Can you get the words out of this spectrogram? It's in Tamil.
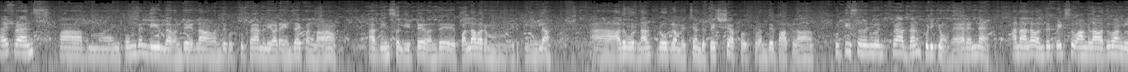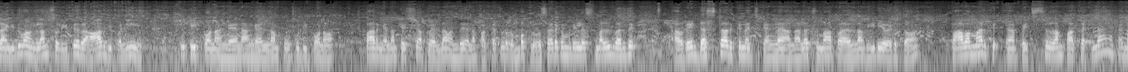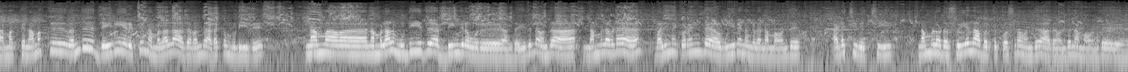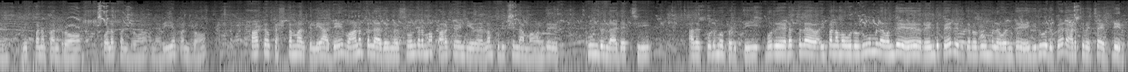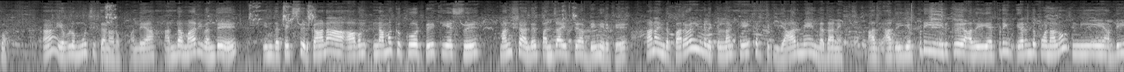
ஹாய் ஃப்ரெண்ட்ஸ் பொங்கல் லீவில் வந்து எல்லாம் வந்து ஃபேமிலியோட என்ஜாய் பண்ணலாம் அப்படின்னு சொல்லிட்டு வந்து பல்லாவரம் இருக்கு இல்லைங்களா? அது ஒரு நாள் ப்ரோக்ராம் வச்சு அந்த பெட் ஷாப்புக்கு வந்து பார்க்கலாம். குட்டீஸுங்களுக்கு அதுதானே பிடிக்கும். வேற என்ன? அதனால் வந்து பெட்ஸ் வாங்கலாம் அது வாங்கலாம் இது வாங்கலாம்னு சொல்லிட்டு ராவடி பண்ணி கூட்டிகிட்டு போனாங்க. நாங்கள் எல்லாம் போ கூட்டிகிட்டு போனோம். பாருங்கள் எல்லாம் பெட் ஷாப் எல்லாம் வந்து எல்லாம் பக்கத்தில் ரொம்ப க்ளோஸாக எடுக்க முடியல. ஸ்மெல் வருது. ஒரே டஸ்ட்டாக இருக்குன்னு வச்சுக்கோங்களேன். அதனால் சும்மா அப்போ எல்லாம் வீடியோ எடுத்தோம். பாவமாக இருக்குது பெட்ஸ் எல்லாம் பார்த்தேன். இல்லை நமக்கு நமக்கு வந்து தைரியம் இருக்குது நம்மளால் அதை வந்து அடக்க முடியுது. நம்ம நம்மளால் முடியுது அப்படிங்கிற ஒரு அந்த இதில் வந்து நம்மளை விட வலிமை குறைந்த உயிரினங்களை நம்ம வந்து அடைச்சி வச்சு நம்மளோட சுயலாபத்துக்கோசரம் வந்து அதை வந்து நம்ம வந்து விற்பனை பண்ணுறோம் கொலை பண்ணுறோம் நிறைய பண்ணுறோம் பார்க்க கஷ்டமாக இருக்கு இல்லையா? அதே வானத்தில் அதுங்க சுதந்திரமாக பறக்க வேண்டியதெல்லாம் பிடிச்சி நம்ம வந்து கூண்டில் அடைச்சி அதை குடும்பப்படுத்தி ஒரு இடத்துல இப்போ நம்ம ஒரு ரூமில் வந்து ரெண்டு பேர் இருக்கிற ரூமில் வந்து இருபது பேர் அடைச்சி வச்சா எப்படி இருக்கும்? எவ்வளோ மூச்சு திணறும் இல்லையா? அந்த மாதிரி வந்து இந்த பெட்ஸ் இருக்கு. ஆனால் அவங்க நமக்கு கோர்ட்டு கேஸு மன்ஷாலு பஞ்சாயத்து அப்படின்னு இருக்குது ஆனால் இந்த பறவைங்களுக்கெல்லாம் கேட்குறதுக்கு யாருமே இல்லை தானே? அது அது எப்படி இருக்குது அது எப்படி இறந்து போனாலும் நீ அப்படி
